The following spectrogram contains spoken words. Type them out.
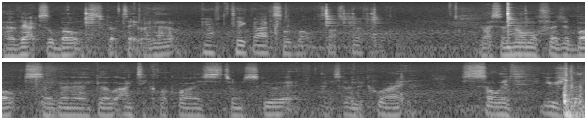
Uh, the axle bolts, got to take that out. You have to take the axle bolts. That's perfect. That's a normal threaded bolt, so you're going to go anti-clockwise to unscrew it, and it's going to be quite solid usually.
